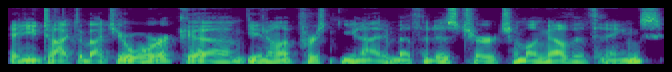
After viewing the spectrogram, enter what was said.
And you talked about your work, uh, you know, at First United Methodist Church, among other things.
